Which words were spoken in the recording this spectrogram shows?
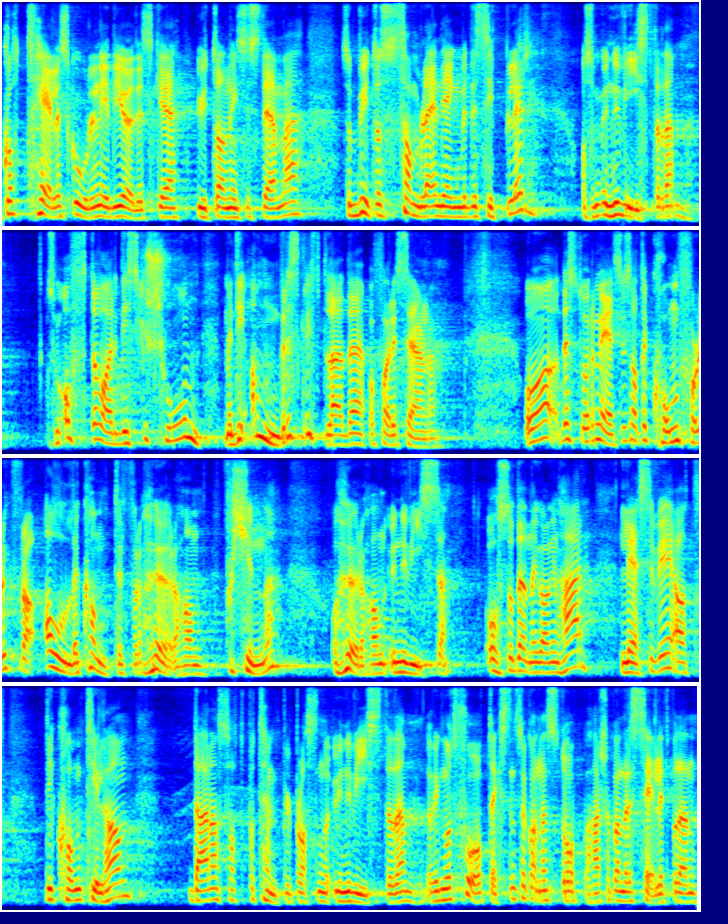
gått hele skolen i det jødiske utdanningssystemet. Som begynte å samle en gjeng med disipler, og som underviste dem. Som ofte var i diskusjon med de andre skriftlærde og fariseerne. Og Det står om Jesus at det kom folk fra alle kanter for å høre han forkynne og høre han undervise. Også denne gangen her leser vi at de kom til ham der han satt på tempelplassen og underviste dem. Vi kan godt få opp teksten, så kan den stå oppe her, så kan dere se litt på den.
